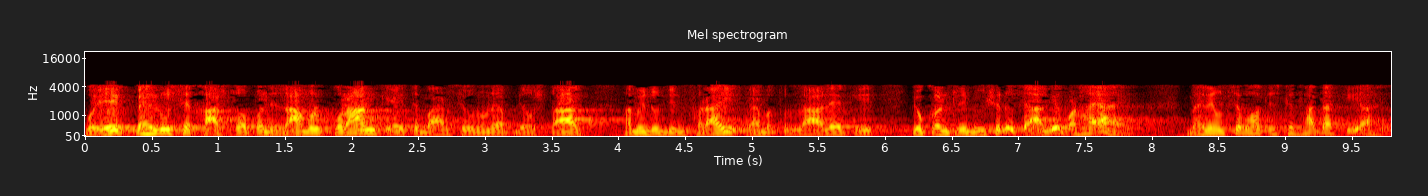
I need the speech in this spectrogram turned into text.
وہ ایک پہلو سے خاص طور پر نظام القرآن کے اعتبار سے انہوں نے اپنے استاد حمید الدین فرائی رحمۃ اللہ علیہ کی جو کنٹریبیوشن اسے آگے بڑھایا ہے، میں نے ان سے بہت استفادہ کیا ہے۔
